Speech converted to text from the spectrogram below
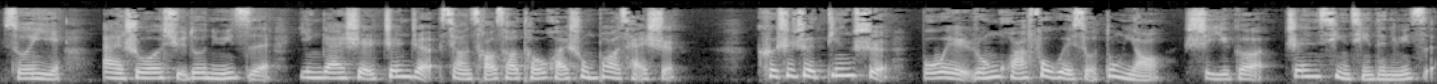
所以按说许多女子应该是争着向曹操投怀送抱才是。可是这丁氏不为荣华富贵所动摇，是一个真性情的女子。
